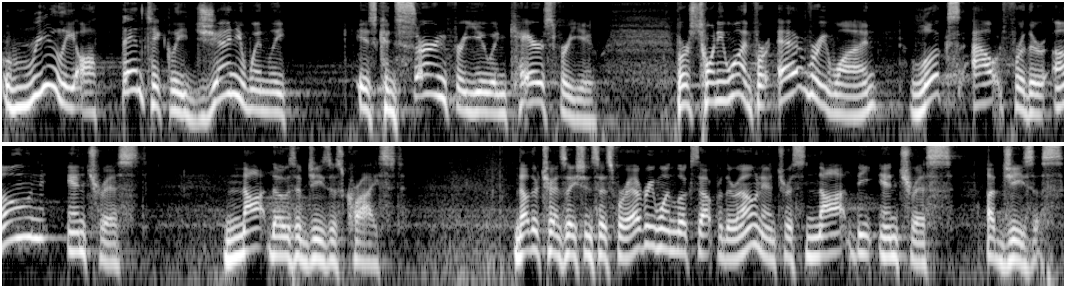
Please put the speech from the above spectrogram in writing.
really authentically, genuinely is concerned for you and cares for you. Verse 21, for everyone looks out for their own interest, not those of Jesus Christ. Another translation says, For everyone looks out for their own interests, not the interests of Jesus.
